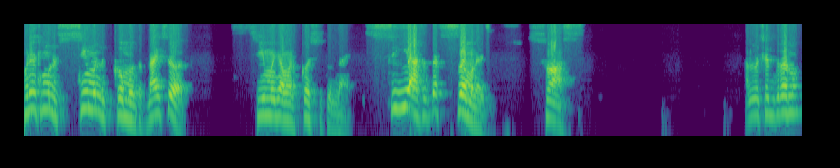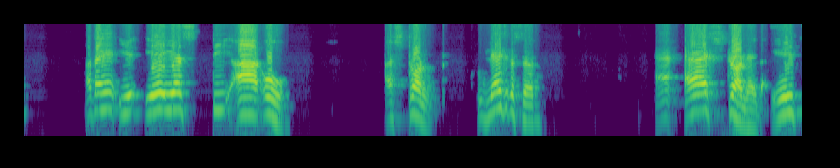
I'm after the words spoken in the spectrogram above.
बरेच म्हणलं सी म्हणलं क म्हणतात. नाही सर. सी म्हणजे आम्हाला क शिकून नाही. सी असं तर स म्हणायचं. श्वास आलं लक्षात मित्रांनो? आता हे A S T R O ॲस्ट्रॉन लिहायचं का सर? ॲस्ट्रॉन लिहायचा एच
